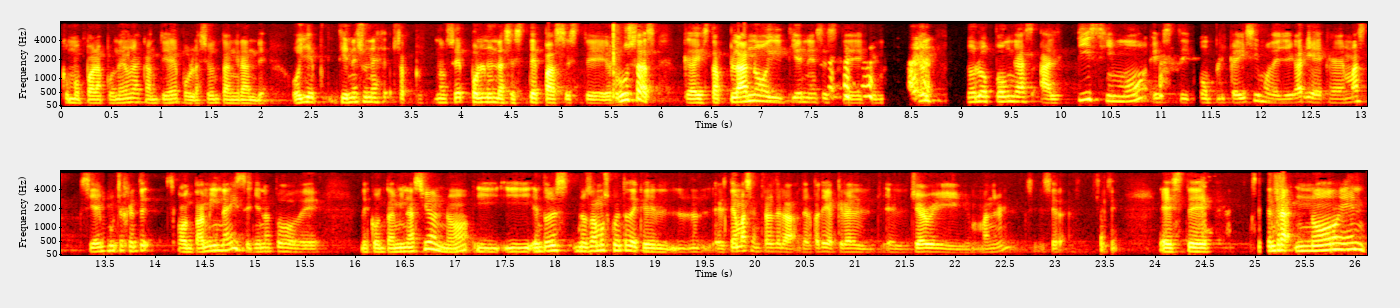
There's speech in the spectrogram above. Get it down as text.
como para poner una cantidad de población tan grande. Oye, tienes una, o sea, no sé, ponlo en las estepas este, rusas, que ahí está plano y tienes este, no lo pongas altísimo, este, complicadísimo de llegar y que además si hay mucha gente se contamina y se llena todo de, contaminación, ¿no? Y, entonces nos damos cuenta de que el, tema central de la, de la práctica, que era el, el Jerry Mandarin, ¿sí? ¿Sí? ¿Sí? este, se centra no en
